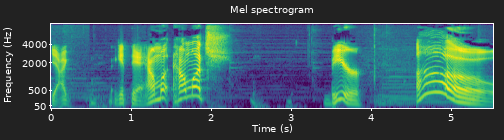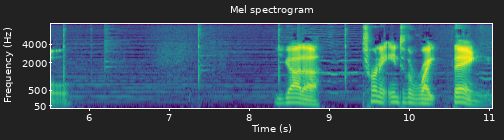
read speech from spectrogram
Yeah, I, I get that. How much? How much? Beer. Oh. You gotta turn it into the right thing.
